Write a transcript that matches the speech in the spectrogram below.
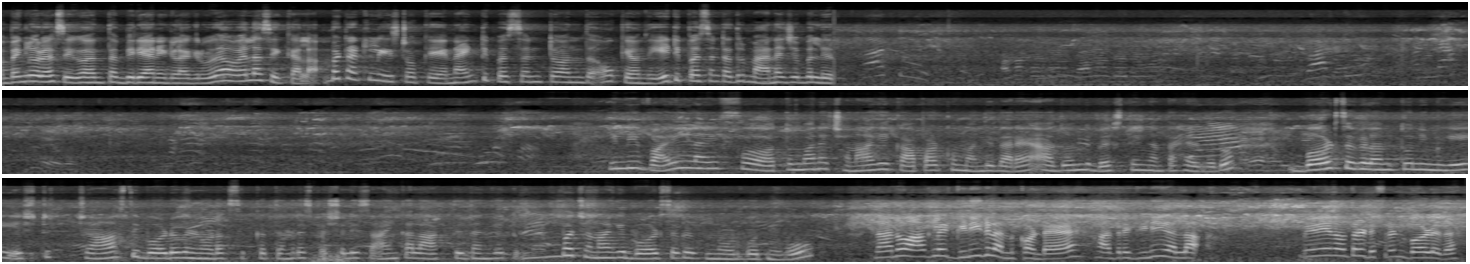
ಬೆಂಗಳೂರಲ್ಲಿ ಸಿಗೋವಂಥ ಬಿರಿಯಾನಿಗಳಾಗಿರ್ಬೋದು, ಅವೆಲ್ಲ ಸಿಕ್ಕಲ್ಲ. But at least okay ninety percent ಒಂದು ಓಕೆ ಒಂದು ಏಯ್ಟಿ ಪರ್ಸೆಂಟ್ ಆದರೂ ಮ್ಯಾನೇಜಬಲ್ ಇರ್ ಇಲ್ಲಿ ವೈಲ್ಡ್ ಲೈಫ್ ತುಂಬಾ ಚೆನ್ನಾಗಿ ಕಾಪಾಡ್ಕೊಂಡು ಬಂದಿದ್ದಾರೆ. ಅದೊಂದು ಬೆಸ್ಟ್ ಥಿಂಗ್ ಅಂತ ಹೇಳ್ಬೋದು. ಬರ್ಡ್ಸ್ಗಳಂತೂ ನಿಮಗೆ ಎಷ್ಟು ಜಾಸ್ತಿ ಬರ್ಡ್ಗಳು ನೋಡಕ್ಕೆ ಸಿಕ್ಕತ್ತೆ ಅಂದರೆ ಸ್ಪೆಷಲಿ ಸಾಯಂಕಾಲ ಆಗ್ತಿದ್ದಂಗೆ ತುಂಬ ಚೆನ್ನಾಗಿ ಬರ್ಡ್ಸ್ಗಳು ನೋಡ್ಬೋದು ನೀವು. ನಾನು ಆಗಲೇ ಗಿಣಿಗಳು ಅಂದ್ಕೊಂಡೆ ಆದರೆ ಗಿಣಿ ಅಲ್ಲ. ಬೇರೆ ಏನೋ ಥರ ಡಿಫ್ರೆಂಟ್ ಬರ್ಡ್ ಇದೆ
